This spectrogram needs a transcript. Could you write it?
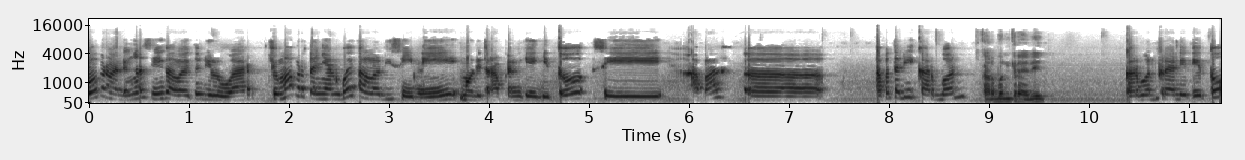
Gue pernah denger sih kalau itu di luar. Cuma pertanyaan gue kalau di sini mau diterapkan kayak gitu si apa eh apa tadi karbon? Carbon credit. karbon kredit itu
